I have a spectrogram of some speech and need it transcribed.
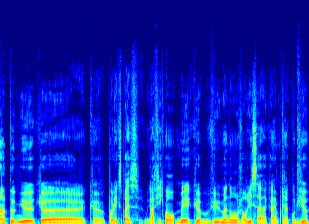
un peu mieux que, que Paul Express graphiquement, mais que vu maintenant aujourd'hui ça a quand même pris un coup de vieux.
